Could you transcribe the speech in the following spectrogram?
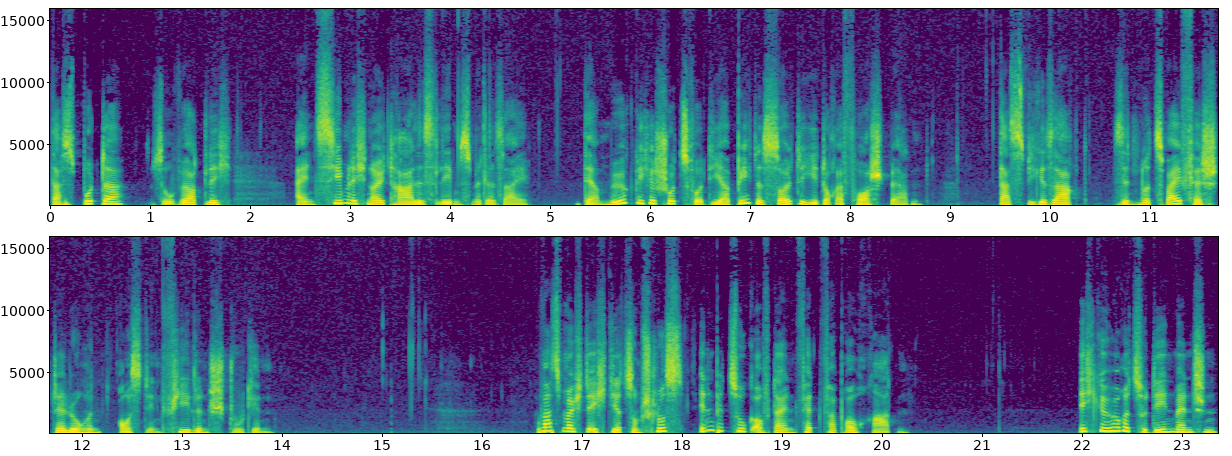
dass Butter, so wörtlich, ein ziemlich neutrales Lebensmittel sei. Der mögliche Schutz vor Diabetes sollte jedoch erforscht werden. Das, wie gesagt, sind nur zwei Feststellungen aus den vielen Studien. Was möchte ich dir zum Schluss in Bezug auf deinen Fettverbrauch raten? Ich gehöre zu den Menschen,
